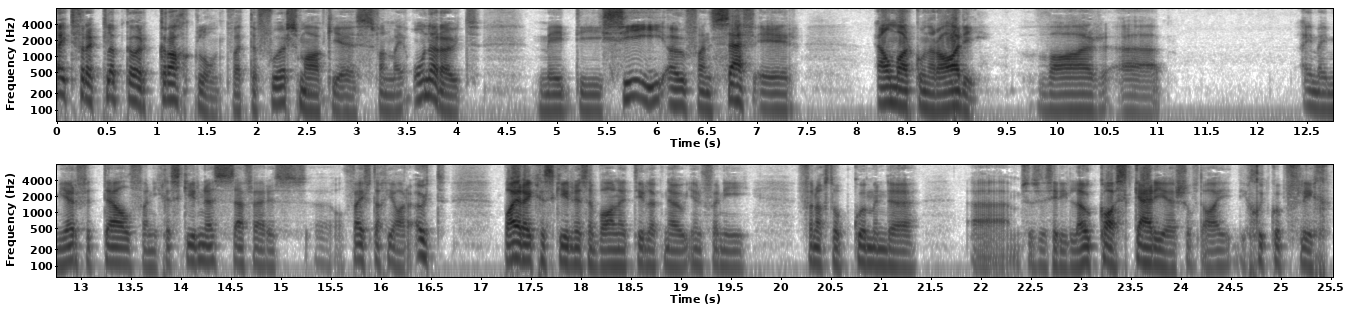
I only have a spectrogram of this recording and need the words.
Tyd vir 'n klipkouer kragklont wat 'n voorsmaakie is van my onderhoud met die CEO van Saf Air, Elmar Conradi, waar uh hy my meer vertel van die geskiedenis. Saf Air is uh, al 50 jaar oud. Baie ryk geskiedenis en baie natuurlik nou een van die vinnigste opkomende ehm um, soos ons sê die low cost carriers of daai die goedkoop vlieg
